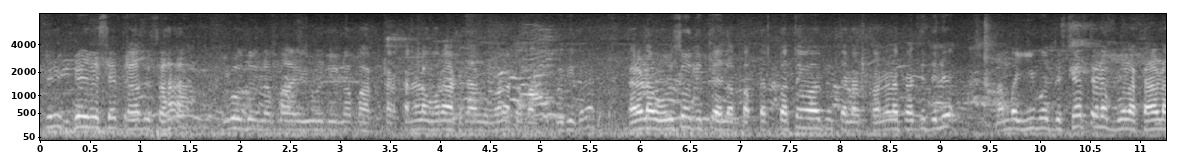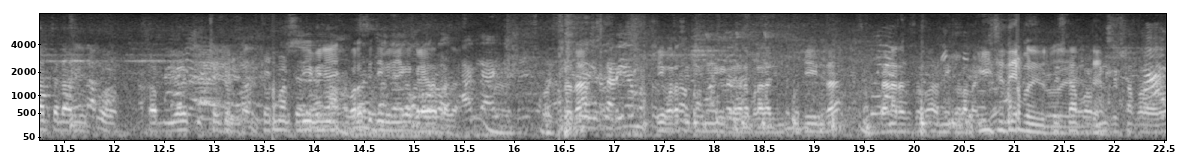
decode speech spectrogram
ಸೇರಿ ವಿಜಯ ಕ್ಷೇತ್ರ ಆದರೂ ಸಹ ಈ ಒಂದು ನಮ್ಮ ಈ ಒಂದು ನಮ್ಮ ಕನ್ನಡ ಹೋರಾಟಗಾರರು ಹೋರಾಟ ಮಾಡಿ ಕನ್ನಡ ಉಳಿಸೋದಕ್ಕೆ ನಮ್ಮ ಪ್ರತ್ಯವಾದಂಥ ಕನ್ನಡ ರಾಜ್ಯದಲ್ಲಿ ನಮ್ಮ ಈ ಒಂದು ಕ್ಷೇತ್ರದ ಮೂಲ ಕಾರಣ ಅಂತ ನಾನು ಶ್ರೀ ವಿನಾಯಕ ವರಸಿದ್ಧಿ ವಿನಾಯಕ ಗೆಳೆಯರ ಬಳಗ ವರ್ಷದ ಶ್ರೀ ವರಸಿದ್ಧಿ ವಿನಾಯಕ ಗೆಳೆಯರ ಬಳಗದಿಂದ ಪೂಜೆಯಿಂದ ಕನ್ನಡ ಹಮ್ಮಿಕೊಳ್ಳಲಾಗಿದೆ. ಕೃಷ್ಣಪ್ಪ ಎಂ ಕೃಷ್ಣಪ್ಪ ಅವರು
